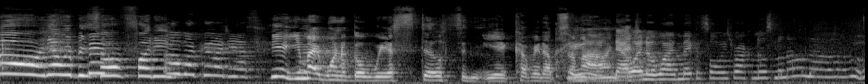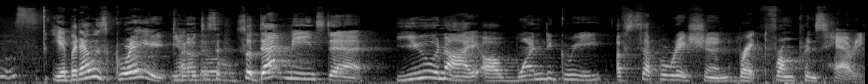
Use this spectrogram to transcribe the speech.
oh, that would be so funny. Oh my god, yes. Yeah, you might want to go wear stilts and yeah, cover it up somehow. Hey, now I know why Meghan's always rocking those Manolos. Yeah, but that was great. You I know, to say- so that means that you and I are one degree of separation Right. from Prince Harry.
